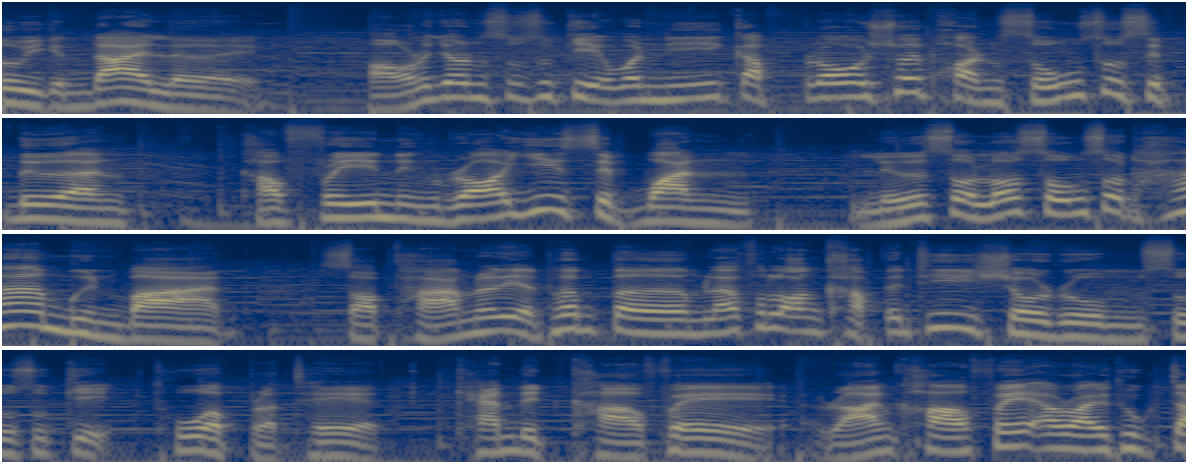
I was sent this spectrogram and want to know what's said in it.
ลุยกันได้เลย ออกรถยนต์ซูซูกิวันนี้กับโปรช่วยผ่อนสูงสุด 10 เดือนขับฟรี 120 วัน หรือส่วนลดสูงสุด 50,000 บาท สอบถามรายละเอียดเพิ่มเติมแล้วทดลองขับได้ที่โชว์รูมซูซูกิทั่วประเทศ Candid Cafe ร้านคาเฟ่อร่อยถูกใจ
